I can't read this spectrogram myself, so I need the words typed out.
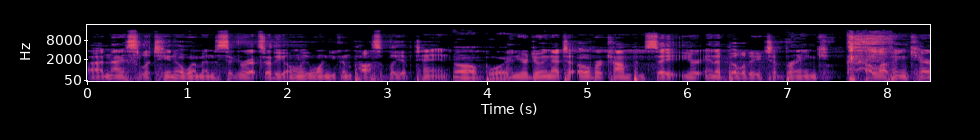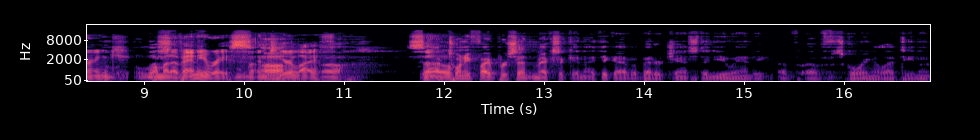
uh, nice Latino women, cigarettes are the only one you can possibly obtain? Oh boy, And you're doing that to overcompensate your inability to bring a loving, caring woman of any race into Oh, your life. oh. so I'm 25% Mexican. I think I have a better chance than you, Andy, of, of scoring a Latina.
